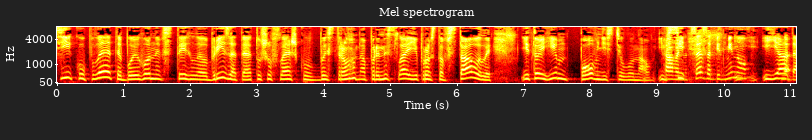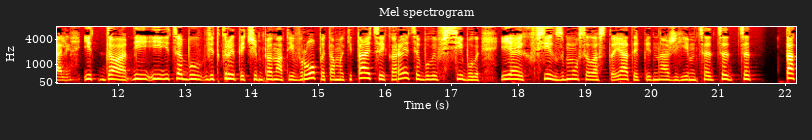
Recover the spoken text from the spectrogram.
Всі куплети, бо його не встигли обрізати, а ту що флешку швидко вона принесла, її просто вставили, і той гімн повністю лунав. І Правильно, всі... це за підміну І- і я- медалі. І, да, і, і, і це був відкритий чемпіонат Європи, там і китайці, і корейці були, всі були. І я їх всіх змусила стояти під наш гімн. Це, це, це так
